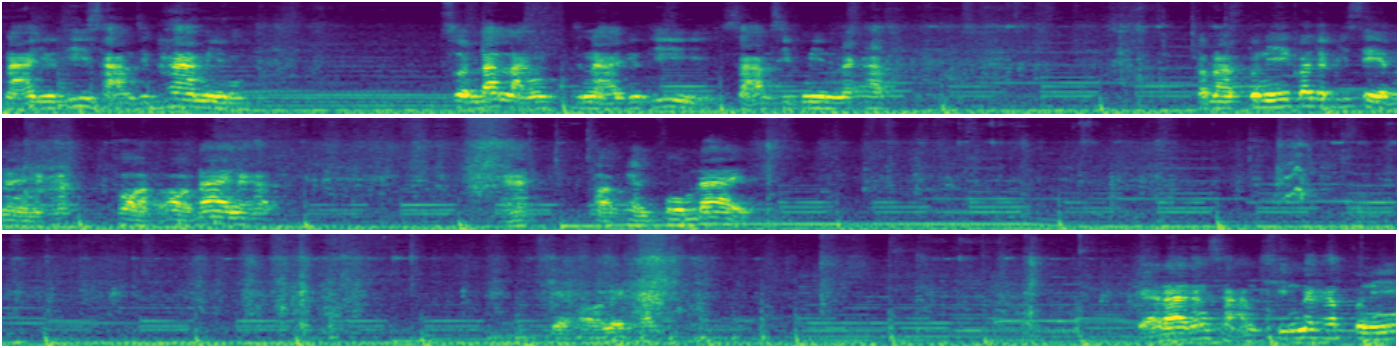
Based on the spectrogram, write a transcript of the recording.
หนาอยู่ที่ 35 มิลส่วนด้านหลังจะหนาอยู่ที่ 30 มิลนะครับสำหรับตัวนี้ก็จะพิเศษหน่อยนะครับ ถอดออกได้นะครับนะถอดแผ่นโฟมได้ แกะออกเลยครับ แกะได้ทั้ง 3 ชิ้นนะครับตัวนี้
